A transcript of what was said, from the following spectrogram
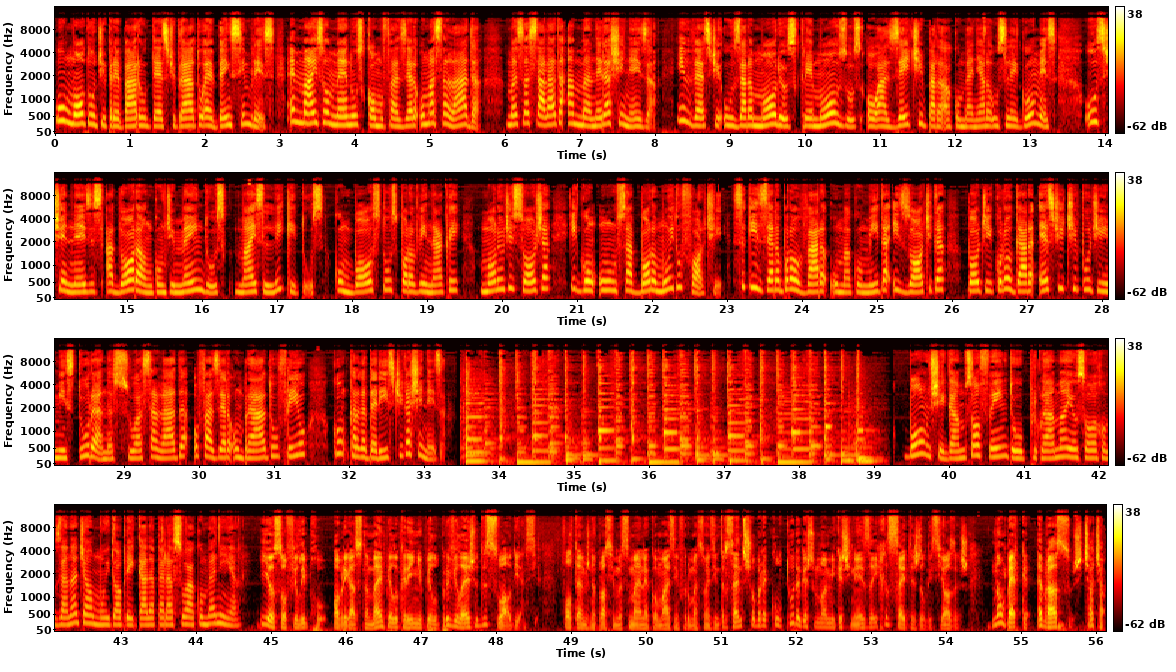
O modo de preparo deste prato é bem simples. É mais ou menos como fazer uma salada, mas a salada à maneira chinesa. Em vez de usar molhos cremosos ou azeite para acompanhar os legumes, os chineses adoram condimentos mais líquidos, compostos por vinagre, molho de soja e com um sabor muito forte. Se quiser provar uma comida exótica, pode colocar este tipo de mistura na sua salada ou fazer um prato frio com característica chinesa. Chegamos ao fim do programa. Eu sou a Rosana Zhao. Muito obrigada pela sua companhia. E eu sou Filipe Roux. Obrigado também pelo carinho e pelo privilégio de sua audiência. Voltamos na próxima semana com mais informações interessantes sobre a cultura gastronómica chinesa e receitas deliciosas. Não perca! Abraços! Tchau, tchau!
